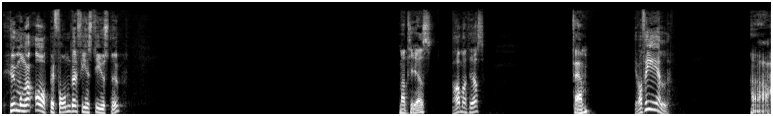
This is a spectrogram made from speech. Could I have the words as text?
Hur många AP-fonder finns det just nu? Mattias, Ja, Mattias. fem. Det var fel. Ah,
